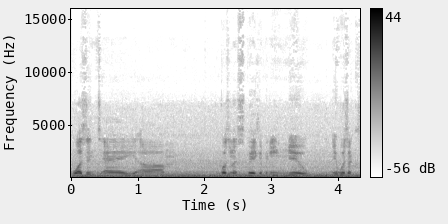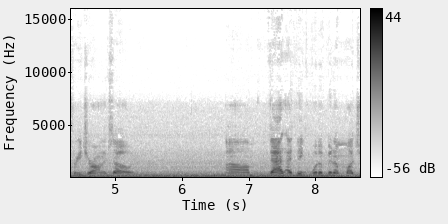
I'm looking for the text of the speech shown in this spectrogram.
wasn't a um, wasn't a spaceship, and he knew it was a creature on its own. Um, that I think would have been a much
